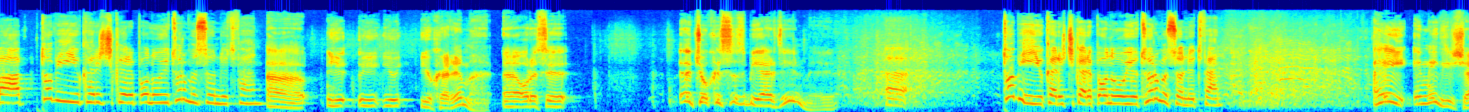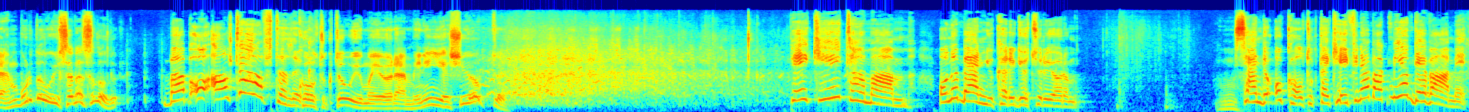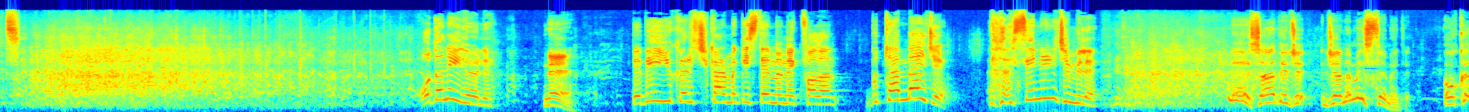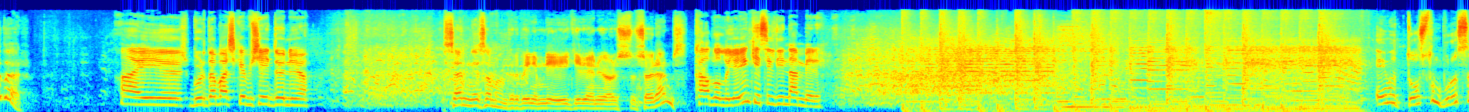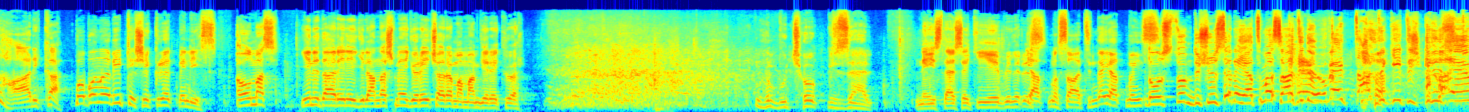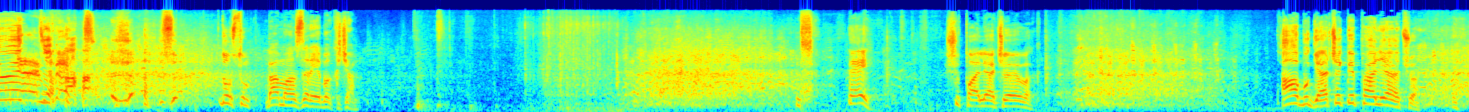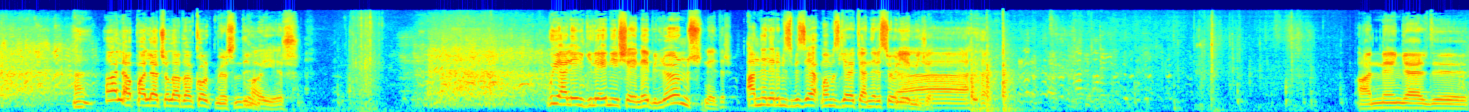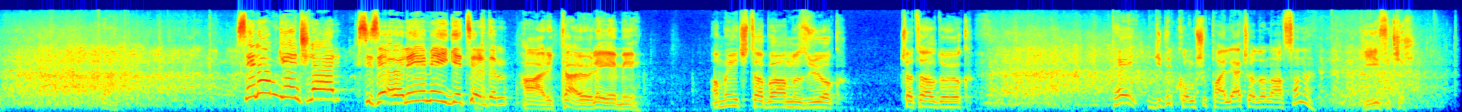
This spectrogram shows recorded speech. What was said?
Bob, Toby'yi yukarı çıkarıp onu uyutur musun lütfen? Aa, yu- yu- yu- yukarı mı? Ee, orası e, çok ıssız bir yer değil mi? Toby'yi yukarı çıkarıp onu uyutur musun lütfen? Hey, e, ne diyeceğim? Burada uyusa nasıl olur? Bob o altı haftalık. Koltukta uyumayı öğrenmenin yaşı yoktur. Peki tamam. Onu ben yukarı götürüyorum. Sen de o koltukta keyfine bakmaya devam et. O da neydi öyle? Ne? Bebeği yukarı çıkarmak istememek falan. Bu tembelce. Senin için bile. Ne? Sadece canım istemedi. O kadar. Hayır, burada başka bir şey dönüyor. Sen ne zamandır benimle ilgileniyorsun söyler misin? Kablolu yayın kesildiğinden beri. Emmett dostum burası harika. Babanı arayıp teşekkür etmeliyiz. Olmaz. Yeni daireyle ilgili anlaşmaya göre hiç aramamam gerekiyor. Bu çok güzel. Ne istersek yiyebiliriz. Yatma saatinde yatmayız. Dostum düşünsene yatma saati de. Evet artık yetişkiniz. evet. Dostum ben manzaraya bakacağım. hey şu palyaçoya bak. Aa bu gerçek bir palyaço. Ha, Hala palyaçolardan korkmuyorsun değil mi? Hayır. Bu yerle ilgili en iyi şey ne biliyor musun? Nedir? Annelerimiz bize yapmamız gerekenleri söyleyemeyecek. Aa, Annen geldi. Selam gençler. Size öğle yemeği getirdim. Harika öğle yemeği. Ama hiç tabağımız yok. Çatal da yok. Hey gidip komşu palyaçodan alsana. İyi fikir.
